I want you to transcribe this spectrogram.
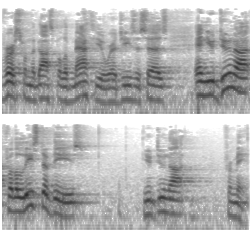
verse from the Gospel of Matthew where Jesus says, And you do not for the least of these, you do not for me.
